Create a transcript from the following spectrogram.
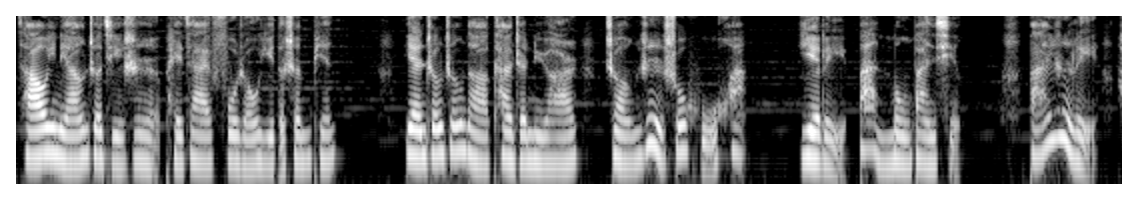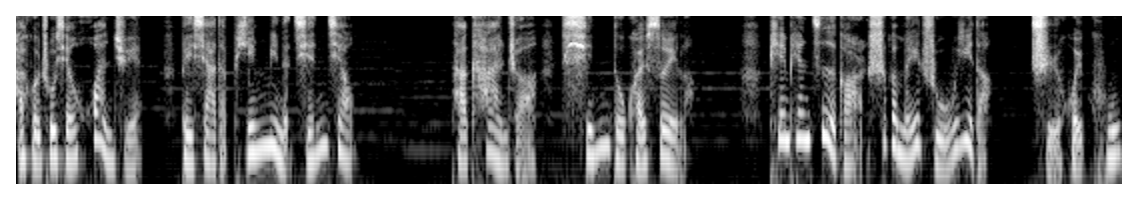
曹姨娘这几日陪在傅柔仪的身边，眼睁睁地看着女儿整日说胡话，夜里半梦半醒，白日里还会出现幻觉，被吓得拼命的尖叫。她看着心都快碎了，偏偏自个儿是个没主意的，只会哭。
